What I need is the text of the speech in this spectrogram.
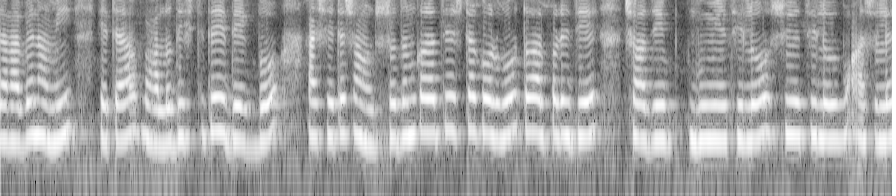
জানাবেন। আমি এটা ভালো দৃষ্টিতেই দেখব আর সেটা সংশোধন করার চেষ্টা করব। তারপরে যে সজীব ঘুমিয়েছিল, শুয়েছিল, আসলে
